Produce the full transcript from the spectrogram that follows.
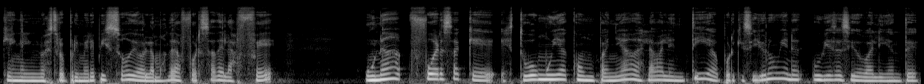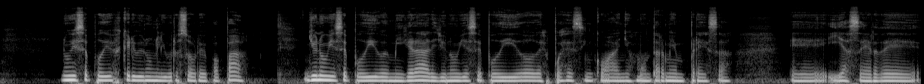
que en nuestro primer episodio hablamos de la fuerza de la fe, una fuerza que estuvo muy acompañada es la valentía, porque si yo no hubiese sido valiente, no hubiese podido escribir un libro sobre papá. Yo no hubiese podido emigrar, yo no hubiese podido después de cinco años montar mi empresa eh, y hacer de,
